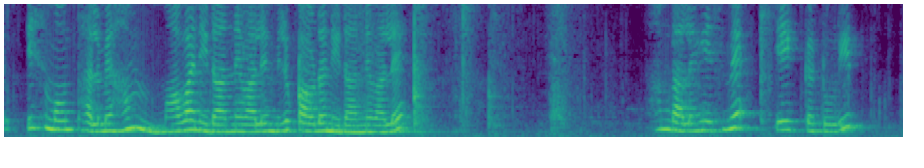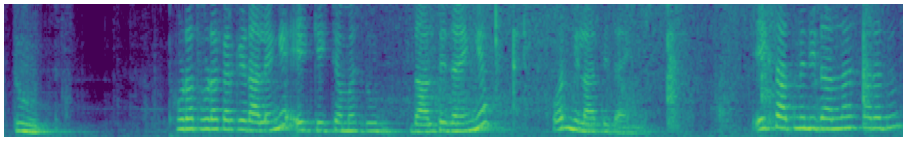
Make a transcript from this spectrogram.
तो इस मौन थाल में हम मावा नहीं डालने वाले, मिल्क पाउडर नहीं डालने वाले। हम डालेंगे इसमें एक कटोरी दूध। थोड़ा थोड़ा करके डालेंगे एक एक चम्मच दूध डालते जाएँगे और मिलाते जाएँगे। एक साथ में नहीं डालना है सारा दूध?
